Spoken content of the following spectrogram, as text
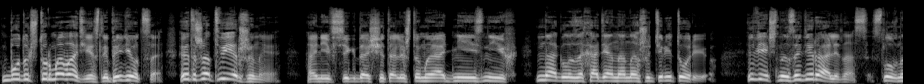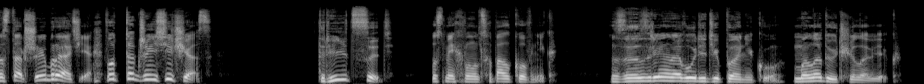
Будут штурмовать, если придется. Это же отверженные. Они всегда считали, что мы одни из них, нагло заходя на нашу территорию. Вечно задирали нас, словно старшие братья. Вот так же и сейчас». «Тридцать?» — усмехнулся полковник. «Зазря наводите панику, молодой человек.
